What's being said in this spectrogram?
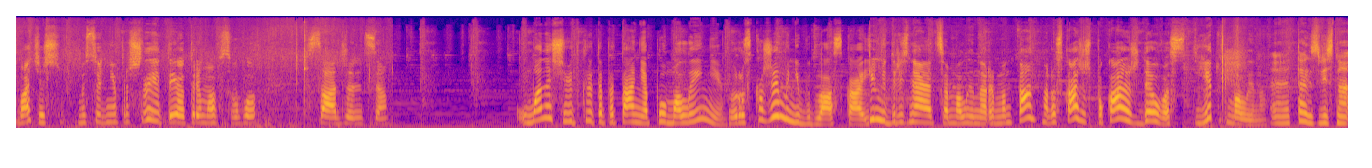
Бачиш, ми сьогодні прийшли, і ти отримав свого саджанця. У мене ще відкрите питання по малині. Розкажи мені, будь ласка, чим відрізняється малина ремонтантна? Розкажеш, покажеш, де у вас є тут малина? Е, Так, звісно,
